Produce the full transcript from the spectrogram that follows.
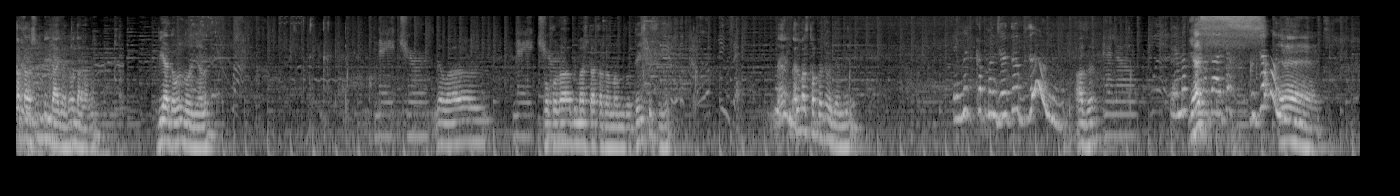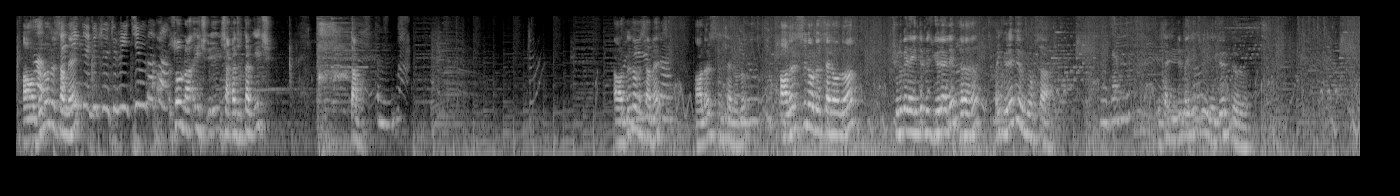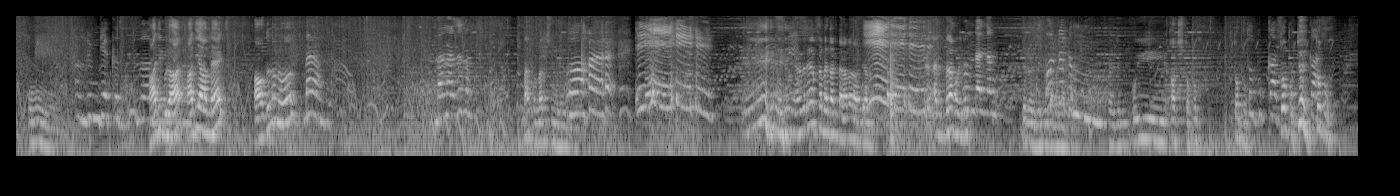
Arkadaşım bir daha geldi onu da alalım. Diğer de onunla oynayalım. Nature, Ne var? nature. Poco'la bir maç daha kazanmamız lazım. Değiştir şunu. Ben elmas kapmaca oynayalım yine. Yemek kapmancada güzel oynuyor. Hazır. Yemek Yes. kapmacada güzel oynuyor. Evet. Aldın onu Samet. Ben de götürdüğüm için baba. Sonra iç, şakacıktan iç. Tamam. Aldın onu Samet. Alırsın sen onu. Alırsın onu sen onu. Şunu böyle indir biz görelim. Hı hı. Ben göremiyorum yoksa. Neden? E sen indirmediğin söyle görmüyorum. Kızdım. Hadi Burak, hadi Ahmet. Aldın onu. Ben aldım. Ben hazırım. Bak da şimdi bunu. yani böyle yap Samet hadi beraber oynayalım. Hadi bırak oyunu. Dur öldürdüğüm zaman yap. oturdum. Öldüm. Uy kaç topuk. Topuk. Topuk kaç. Topuk tüh kaç. topuk.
